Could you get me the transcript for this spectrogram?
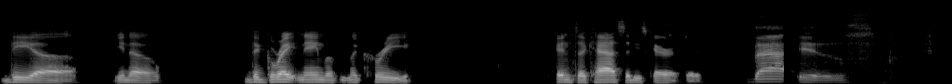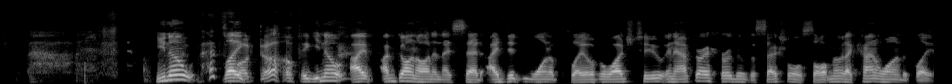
the uh you know the great name of McCree into Cassidy's character. That is. You know, That's like- fucked up. You know, I've I've gone on and I said I didn't want to play Overwatch 2, and after I heard there was a sexual assault mode, I kind of wanted to play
